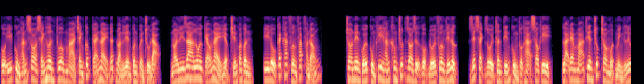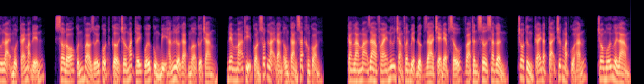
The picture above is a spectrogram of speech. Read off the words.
cố ý cùng hắn so sánh hơn thua mà tranh cướp cái này đất đoàn liên quân quyền chủ đạo, nói lý ra lôi kéo này hiệp chiến quan quân, ý đồ cách khác phương pháp phản đóng cho nên cuối cùng khi hắn không chút do dự gộp đối phương thế lực, giết sạch rồi thân tín cùng thuộc hạ sau khi, lại đem mã thiên trúc cho một mình lưu lại một cái mạng đến, sau đó quấn vào dưới cột cờ trơ mắt thấy cuối cùng bị hắn lừa gạt mở cửa trang, đem mã thị còn sót lại đàn ông tàn sát không còn. Càng làm mã gia phái nữ chẳng phân biệt được già trẻ đẹp xấu và thân sơ xa gần, cho từng cái đặt tại trước mặt của hắn, cho mỗi người làm,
